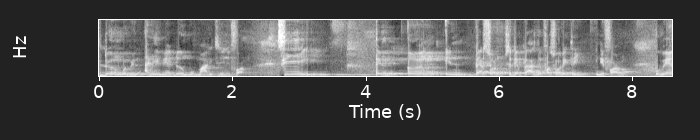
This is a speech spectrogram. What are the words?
d'un mobile animé d'un mouvement uniforme. Si une, un, une, personne se déplace de façon rectiligne uniforme, ou bien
